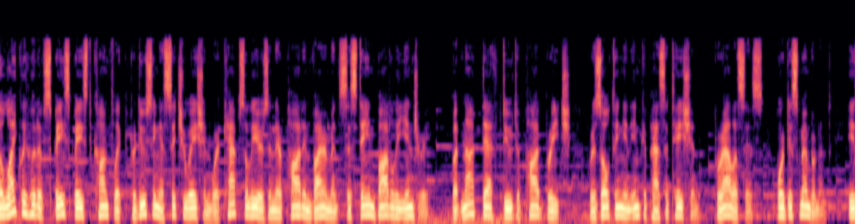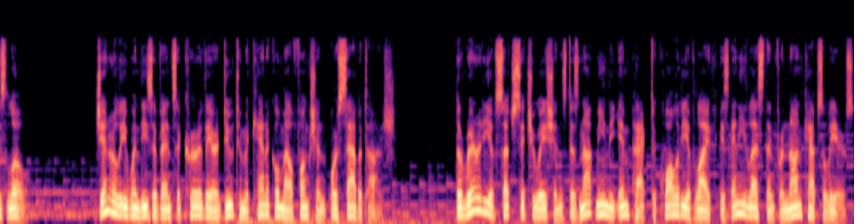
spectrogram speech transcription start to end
The likelihood of space-based conflict producing a situation where capsuleers in their pod environment sustain bodily injury, but not death due to pod breach, resulting in incapacitation, paralysis, or dismemberment, is low. Generally when these events occur they are due to mechanical malfunction or sabotage. The rarity of such situations does not mean the impact to quality of life is any less than for non-capsuleers,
